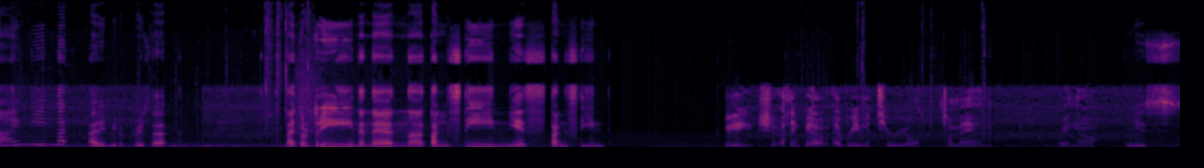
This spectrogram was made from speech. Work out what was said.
I need nit- I didn't mean to push that. Nitrogen and then uh, tungsten. Yes, tungsten. We should. I think we have every material to man right now. Yes.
